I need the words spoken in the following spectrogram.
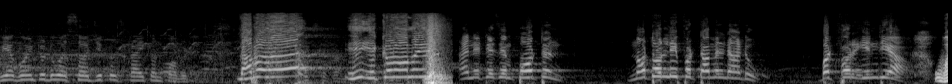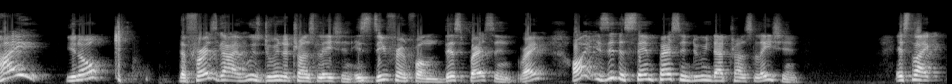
We are going to do a surgical strike on poverty. double eh? economy. And it is important not only for Tamil Nadu but for India. Why? You know, the first guy who's doing the translation is different from this person, right? Or is it the same person doing that translation? It's like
